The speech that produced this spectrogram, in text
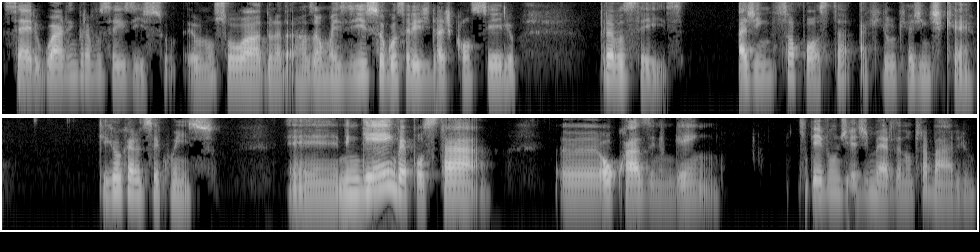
sério, guardem para vocês isso. Eu não sou a dona da razão, mas isso eu gostaria de dar de conselho para vocês. A gente só posta aquilo que a gente quer. O que, que eu quero dizer com isso? É, ninguém vai postar, uh, ou quase ninguém, que teve um dia de merda no trabalho.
